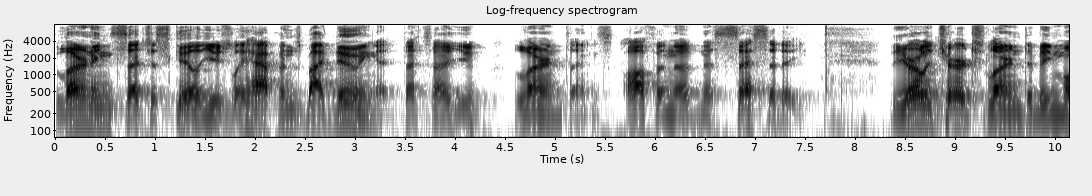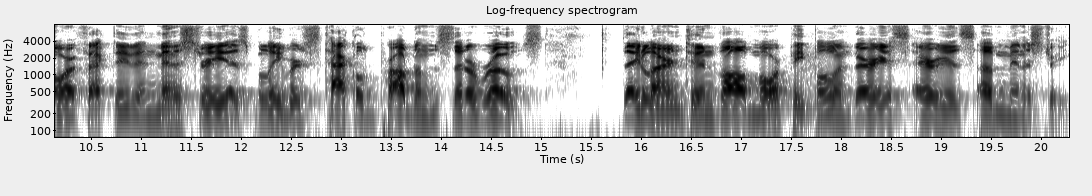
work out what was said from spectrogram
learning such a skill usually happens by doing it. That's how you learn things, often of necessity. The early church learned to be more effective in ministry as believers tackled problems that arose. They learned to involve more people in various areas of ministry.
